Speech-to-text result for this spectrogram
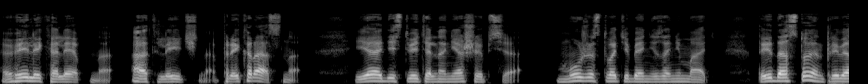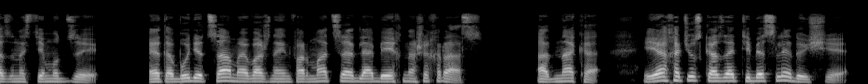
«Великолепно! Отлично! Прекрасно! Я действительно не ошибся. Мужество тебя не занимать. Ты достоин привязанности Мудзи. Это будет самая важная информация для обеих наших рас. Однако, я хочу сказать тебе следующее.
